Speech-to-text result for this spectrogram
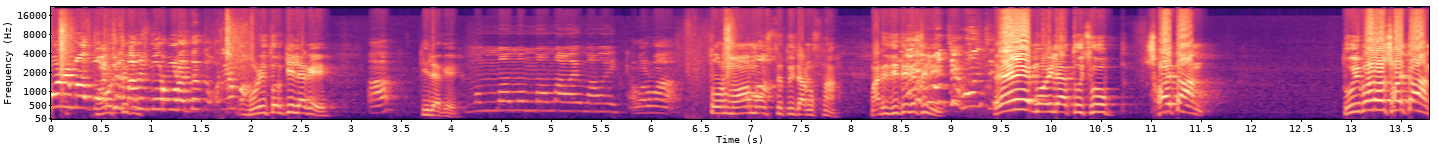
ওরে মা বয়সের মানুষ মরবো না তো ওরে মা। বুড়ি তোর কি লাগে? কি লাগে? আমার মা। তোর মা মরছে তুই জানিস না। মাটি দিতে গেছিলি। এ মহিলা তুই চুপ। শয়তান। তুই বড় শয়তান।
